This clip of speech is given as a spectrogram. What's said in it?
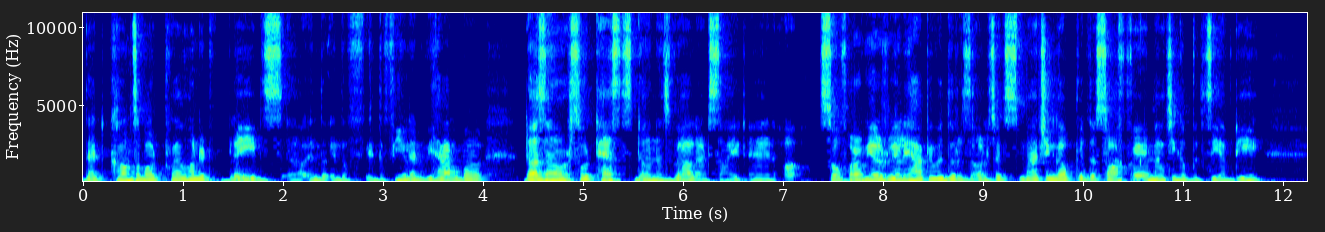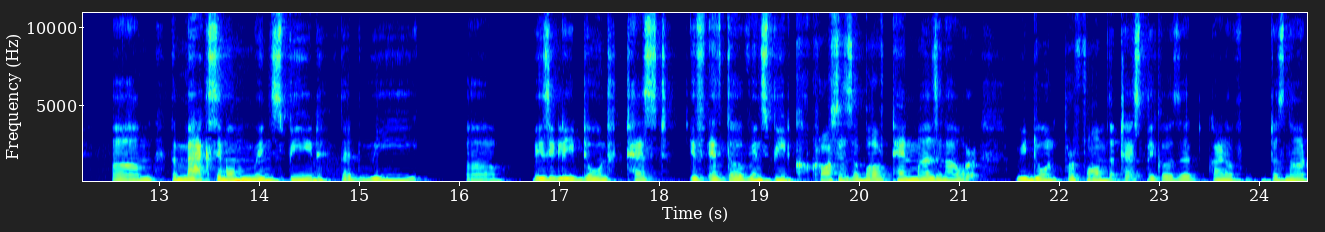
that counts about 1,200 blades uh, in the in the in the field, and we have about dozen or so tests done as well at site. And uh, so far, we are really happy with the results. It's matching up with the software, matching up with CFD. Um, the maximum wind speed that we uh, basically don't test if if the wind speed crosses above 10 miles an hour we don't perform the test because it kind of does not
